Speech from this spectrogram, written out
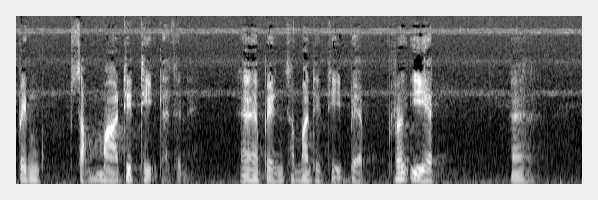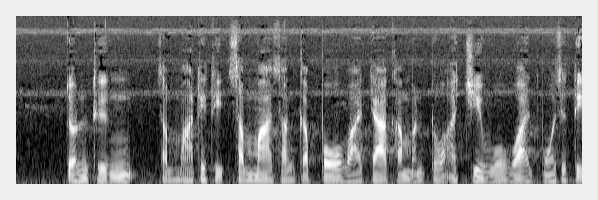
เป็นสัมมาทิฏฐิแหละท่านเป็นสัมมาธิแบบละเอียด จนถึงสัมมาทิฏฐิสัมมาสังกปรวาจาคัมบันโตอชีววาโมสติ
